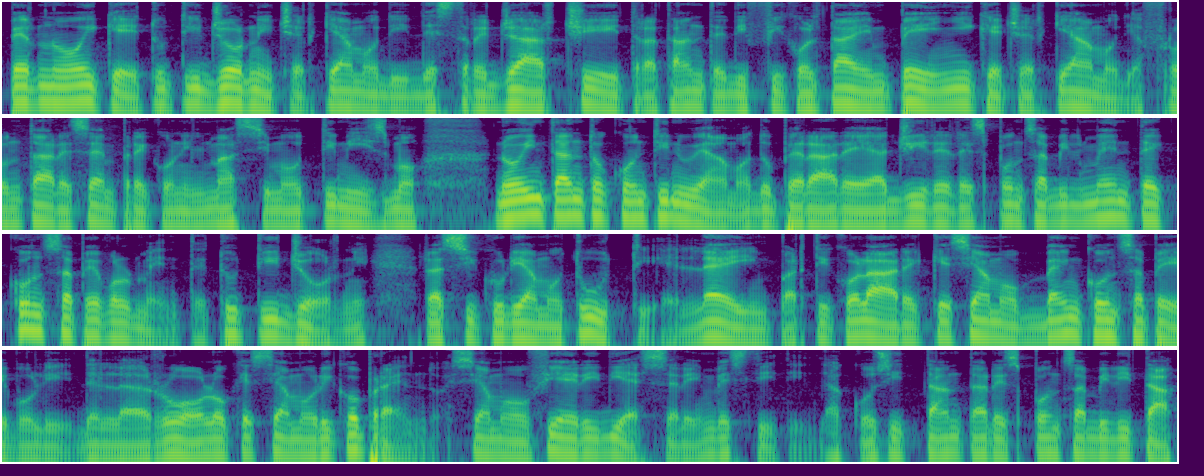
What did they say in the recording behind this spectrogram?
per noi che tutti i giorni cerchiamo di destreggiarci tra tante difficoltà e impegni che cerchiamo di affrontare sempre con il massimo ottimismo, noi intanto continuiamo ad operare e agire responsabilmente e consapevolmente tutti i giorni, rassicuriamo tutti e lei in particolare che siamo ben consapevoli del ruolo che stiamo ricoprendo e siamo fieri di essere investiti da così tanta responsabilità,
